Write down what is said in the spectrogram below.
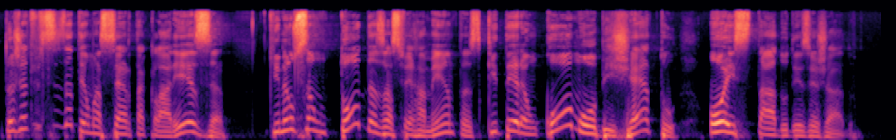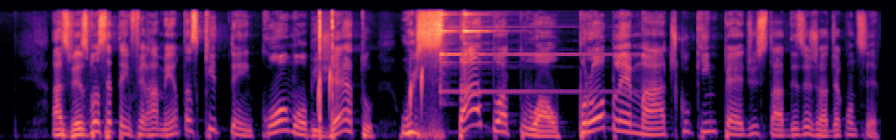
Então a gente precisa ter uma certa clareza que não são todas as ferramentas que terão como objeto o estado desejado. Às vezes você tem ferramentas que têm como objeto o estado atual problemático que impede o estado desejado de acontecer.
